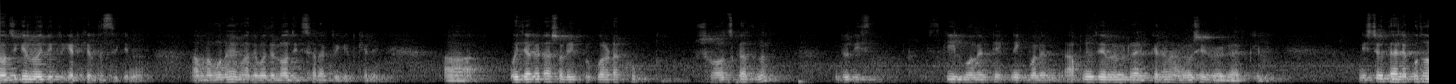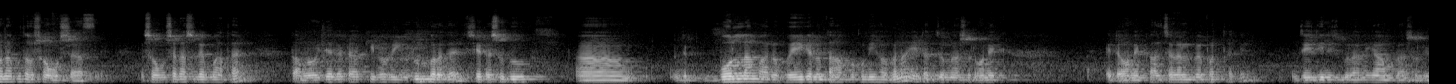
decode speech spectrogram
লজিক্যাল ওয়েতে ক্রিকেট খেলতেছি কিনা? আমরা মনে হয় মাঝে মাঝে লজিক ছাড়া ক্রিকেট খেলি। ওই জায়গাটা আসলে ইমপ্রুভ করাটা খুব সহজ কাজ না? যদি স্কিল বলেন টেকনিক বলেন, আপনিও যেভাবে ড্রাইভ খেলেন, আমিও সেভাবে ড্রাইভ খেলি। নিশ্চয়ই তাহলে কোথাও না কোথাও সমস্যা আছে। সমস্যাটা আসলে মাথায়। তো আমরা ওই জায়গাটা কীভাবে ইমপ্রুভ করা যায়, সেটা শুধু বললাম আর হয়ে গেল তা কখনই হবে না। এটার জন্য আসলে অনেক, এটা অনেক কালচারাল ব্যাপার থাকে। যে জিনিসগুলো নিয়ে আমরা আসলে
